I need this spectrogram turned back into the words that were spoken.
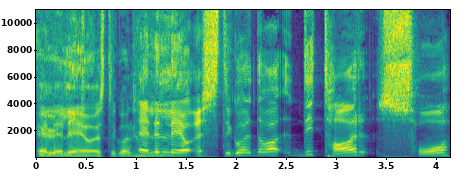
Eller Leo Østegård. Eller Leo Østegård. Var, de tar så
